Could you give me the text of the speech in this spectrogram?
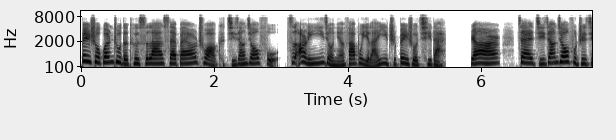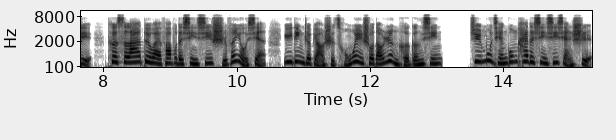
备受关注的特斯拉 Cybertruck 即将交付，自2019年发布以来一直备受期待。然而，在即将交付之际，特斯拉对外发布的信息十分有限，预定者表示从未收到任何更新。据目前公开的信息显示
